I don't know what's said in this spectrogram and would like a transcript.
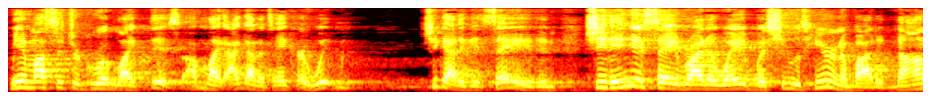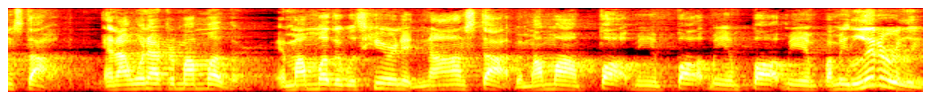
Me and my sister grew up like this. I'm like, I got to take her with me. She got to get saved. And she didn't get saved right away, but she was hearing about it nonstop. And I went after my mother, and my mother was hearing it nonstop. And my mom fought me and fought me and fought me. And I mean, literally,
